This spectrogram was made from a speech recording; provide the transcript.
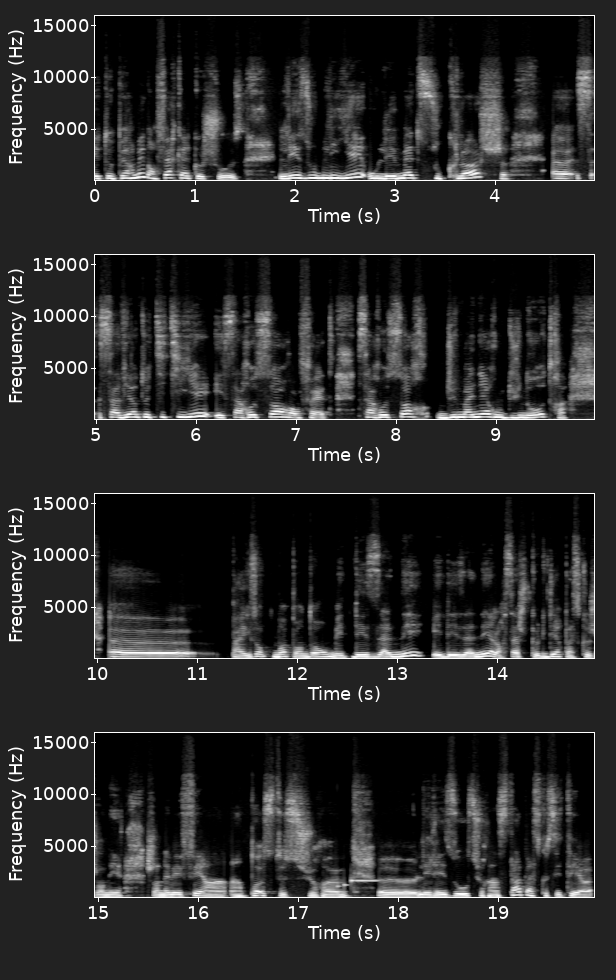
et te permet d'en faire quelque chose. Les oublier ou les mettre sous cloche, euh, ça, vient te titiller et ça ressort en fait. Ça ressort d'une manière ou d'une autre. Euh, par exemple, moi, pendant des années et des années, alors ça, je peux le dire parce que j'en ai, j'en avais fait un, un post sur euh, euh les réseaux, sur Insta, parce que c'était euh,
